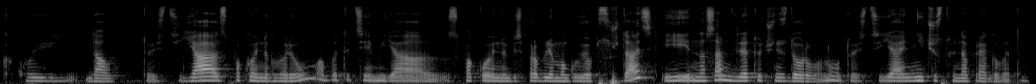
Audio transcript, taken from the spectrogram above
какой дал. То есть я спокойно говорю об этой теме, я спокойно, без проблем могу ее обсуждать, и на самом деле это очень здорово. Ну, то есть я не чувствую напряга в этом.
